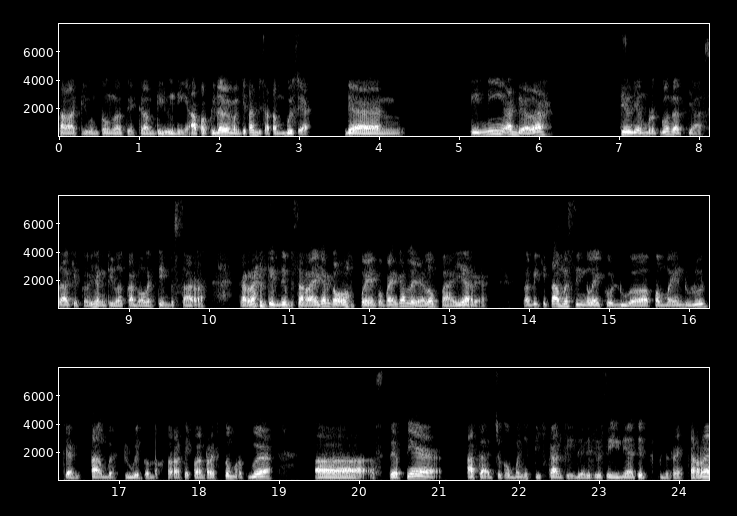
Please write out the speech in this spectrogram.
sangat diuntungkan sih dalam deal ini. Apabila memang kita bisa tembus ya. Dan ini adalah deal yang menurut gue nggak biasa gitu yang dilakukan oleh tim besar. Karena tim-tim besar lain kan kalau pemain-pemain kan ya lo bayar ya. Tapi kita mesti ngelego dua pemain dulu dan tambah duit untuk seorang Declan Rice itu menurut gue uh, state-nya agak cukup menyedihkan sih dari sisi United sebenarnya karena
